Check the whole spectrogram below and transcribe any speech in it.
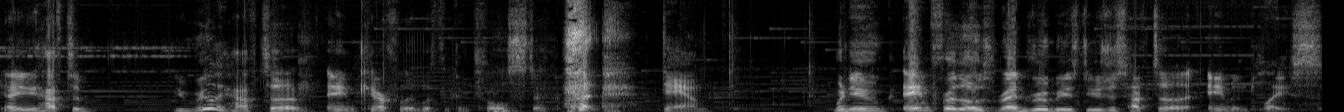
Yeah, you have to. You really have to aim carefully with the control stick. Damn. When you aim for those red rubies, do you just have to aim in place.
